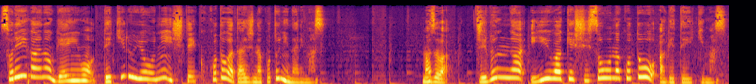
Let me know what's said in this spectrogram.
それ以外の原因をできるようにしていくことが大事なことになります。まずは自分が言い訳しそうなことを挙げていきます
